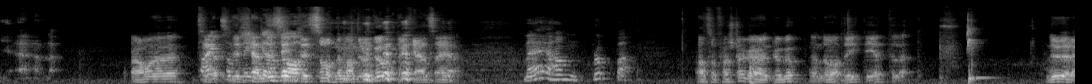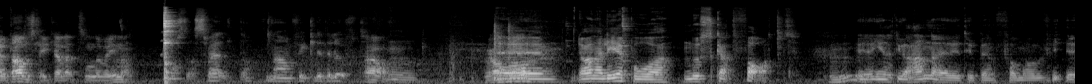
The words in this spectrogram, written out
Jävlar. Ja, det, Tajt det, som det flickan kändes sa. inte så när man drog upp den kan jag säga. Nej, han ploppa. Alltså första gången jag drog upp den, då, då gick det jättelätt. Nu är det inte alls lika lätt som det var innan. Måste ha svält då, när han fick lite luft. Ja. Mm. Eh, ja, han legat på muskatfat. Mm. Eh, Enligt Johanna är det typ en form av eh,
